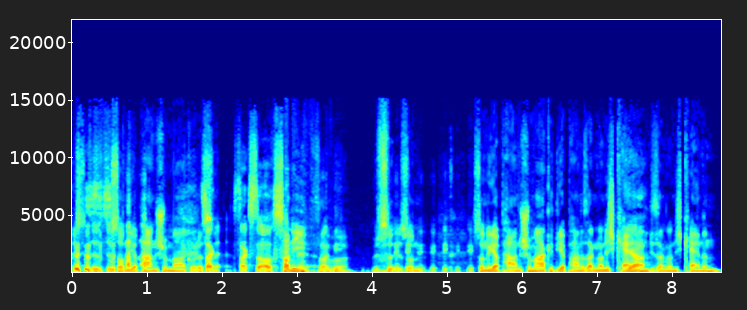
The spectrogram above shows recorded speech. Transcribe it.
ist, ist, ist doch eine japanische Marke. Oder ist Sag, sagst du auch Sony? aber ist, so- ist, so ein, ist so eine japanische Marke. Die Japaner sagen doch nicht Canon, Ja. die sagen doch nicht Canon.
